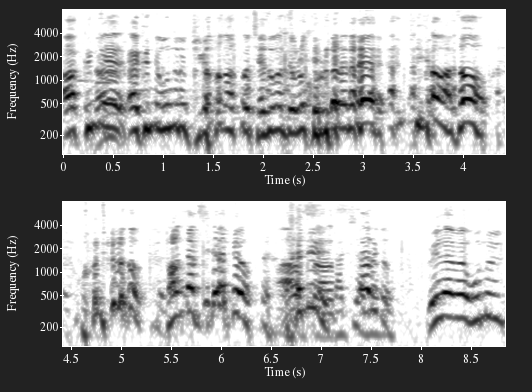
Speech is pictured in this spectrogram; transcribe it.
아 근데 아 근데 오늘은 비가 와갖고 죄송한데 오늘 고르라는데 비가 와서 오늘은 밤 낚시해야 돼요. 아니 알았어. 다른 거 왜냐면 오늘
